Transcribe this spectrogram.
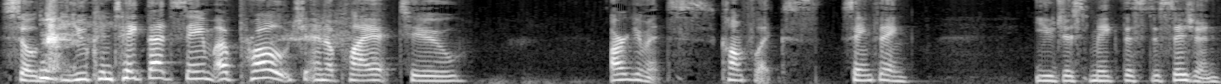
So you can take that same approach and apply it to arguments, conflicts. Same thing. You just make this decision.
